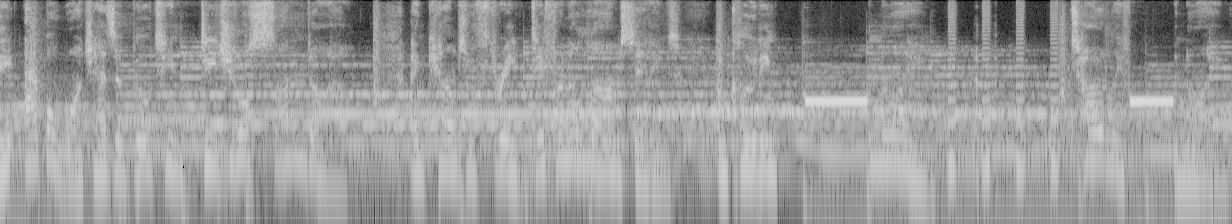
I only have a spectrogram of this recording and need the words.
The Apple Watch has a built-in digital sundial, and comes with three different alarm settings, including annoying, totally annoying,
